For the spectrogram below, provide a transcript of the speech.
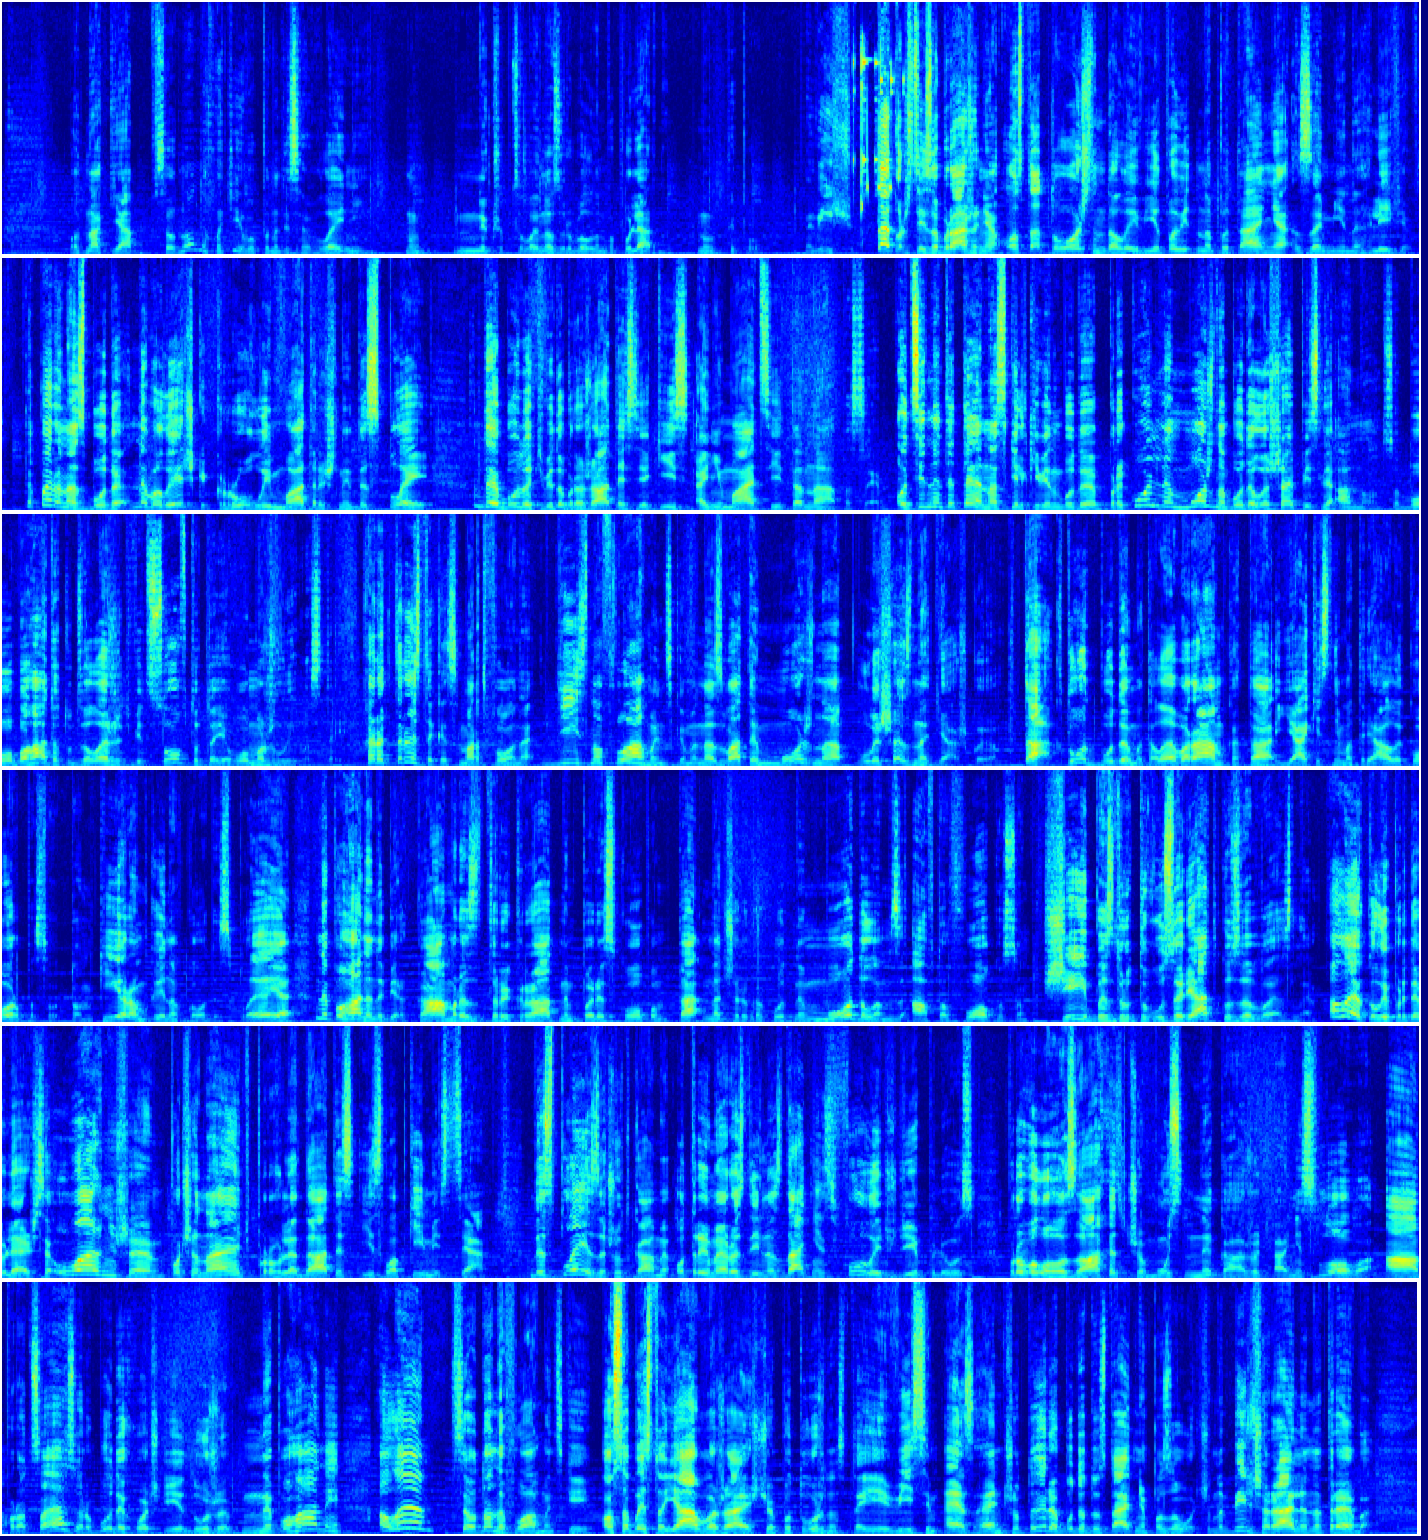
Однак я б все одно не хотів опинитися в лайні. Ну, якщо б це лайно зробило нам популярним. Ну, типу, навіщо? Також ці зображення остаточно дали відповідь на питання заміни гліфів. Тепер у нас буде невеличкий круглий матричний дисплей, де будуть відображатись якісь анімації та написи. Оцінити те, наскільки він буде прикольним, можна буде лише після анонсу, бо багато тут залежить від софту та його можливостей. Характеристики смартфона дійсно флагманськими назвати можна лише з натяжкою. Так, тут буде металева рамка та якісні матеріали корпусу, тонкі рамки навколо дисплея, непоганий набір камер з трикратним перископом та надширококутним модулем з автофокусом, ще й бездротову зарядку спочатку завезли. Але коли придивляєшся уважніше, починають проглядатись і слабкі місця. Дисплей за чутками отримає роздільну здатність Full HD+. Про вологозахист чомусь не кажуть ані слова. А процесор буде хоч і дуже непоганий, але все одно не флагманський. Особисто я вважаю, що потужностей 8S Gen 4 буде достатньо по. Більше реально не треба.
